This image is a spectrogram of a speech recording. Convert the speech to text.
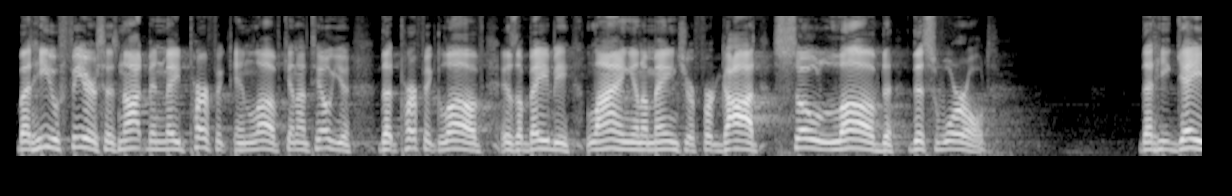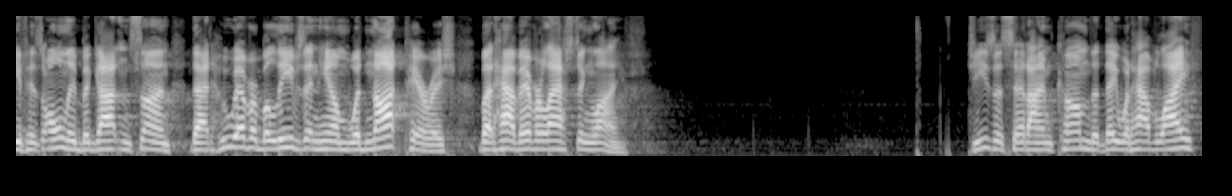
But he who fears has not been made perfect in love. Can I tell you that perfect love is a baby lying in a manger? For God so loved this world that he gave his only begotten Son, that whoever believes in him would not perish, but have everlasting life. Jesus said, I am come that they would have life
